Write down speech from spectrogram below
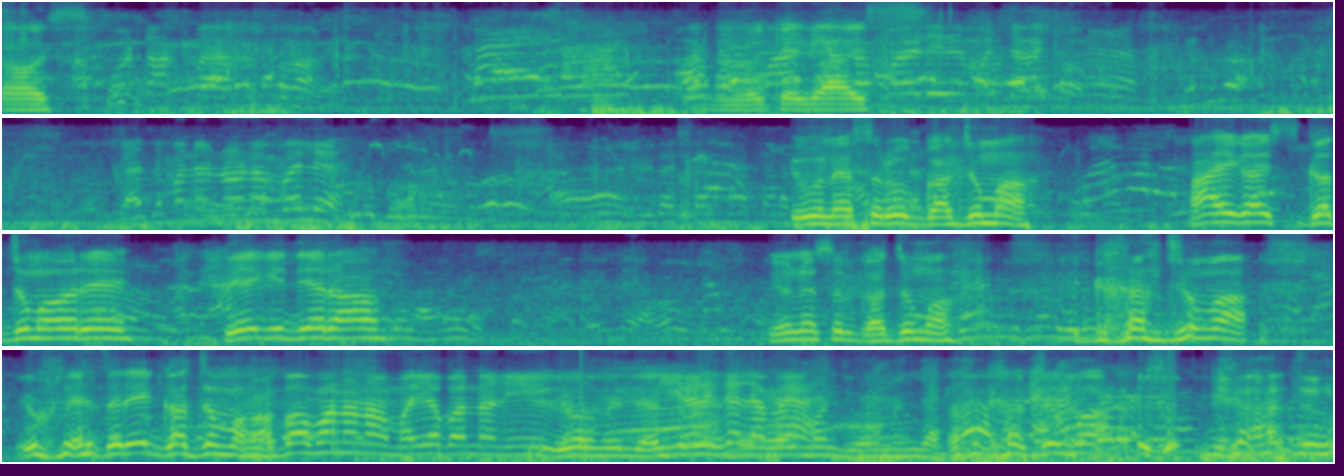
ಗಾಯ್ಸ್ ಓಕೆ ಗಾಯ್ಸ್ ಇವನ ಹೆಸರು ಗಜುಮ. ಹಾಯ್ ಗಾಯ್ಸ್ ಗಜುಮ ಅವರೇ. ಹೇಗಿದ್ದೀರಾ? ಇವನ ಹೆಸರು ಗಜುಮ. ಗಜುಮ. ಇವನ ಹೆಸರೇ ಗಜುಮ ಹಬ್ಬ ಬನ್ನ ಮಯ್ಯ ಬನ್ನ ನೀ. ಏಳು ಮಂದಿ ಅಂದ್ರೆ ಮಂದಿ ಏಳು ಮಂದಿ ಗಜುಮ ಗಜುಮ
